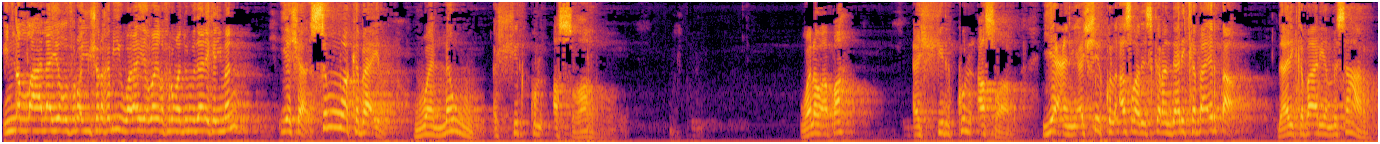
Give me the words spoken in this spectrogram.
inna Allah la yaghfiru an yushraka bihi wa la yaghfiru ma dun dhalika liman yasha semua kabair ولو الشرك الأصغر ولو أبا الشرك الأصغر يعني الشرك الأصغر sekarang dari kabair tak dari kabair yang besar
